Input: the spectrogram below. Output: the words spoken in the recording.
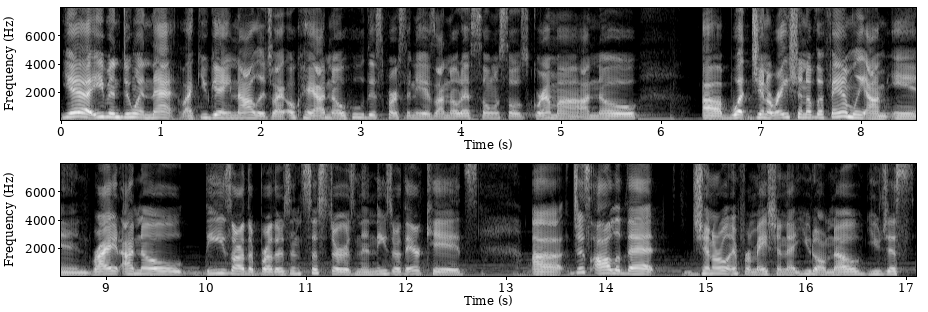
Yeah, even doing that, like you gain knowledge. Like, okay, I know who this person is. I know that's so and so's grandma. I know uh, what generation of the family I'm in. Right. I know these are the brothers and sisters, and then these are their kids. Uh, just all of that general information that you don't know. You just,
